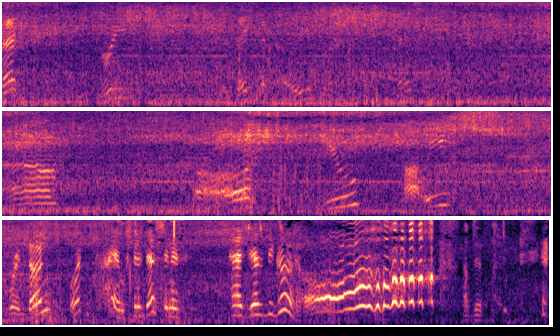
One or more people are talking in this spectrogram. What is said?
back three. Um. Oh. You. We're done. What? I that sentence. Has just begun. Oh. I'm just.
